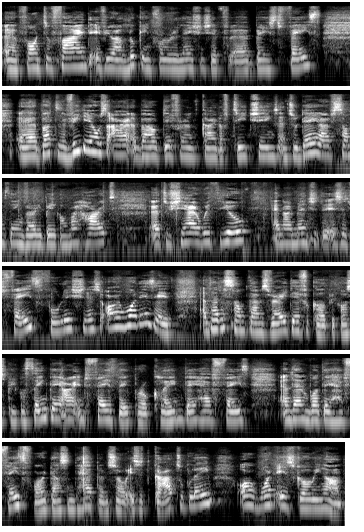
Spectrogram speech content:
uh, to find if you are looking for relationship uh, based faith. Uh, but the videos are about different kind of teachings. And today I have something very big on my heart uh, to share with you. And I mentioned, is it faith, foolishness, or what is it? And that is sometimes very difficult because people think they are in faith. They proclaim they have faith. And then what they have faith for doesn't happen. So is it God to blame or what is going on?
